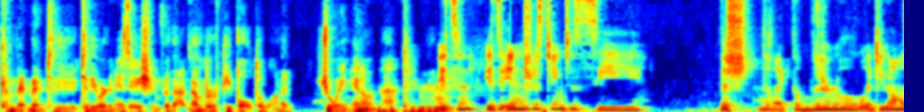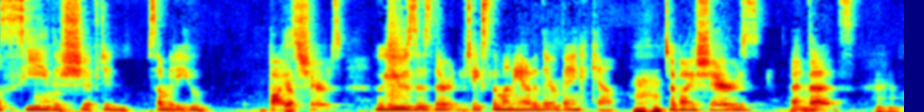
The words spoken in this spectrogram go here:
commitment to the to the organization for that number of people to want to join in on that. It's an, it's interesting to see the, sh- the like the literal like you almost see the shift in somebody who buys Yep. shares, who uses their who takes the money out of their bank account Mhm. to buy shares at Mhm. Vets. Mhm.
